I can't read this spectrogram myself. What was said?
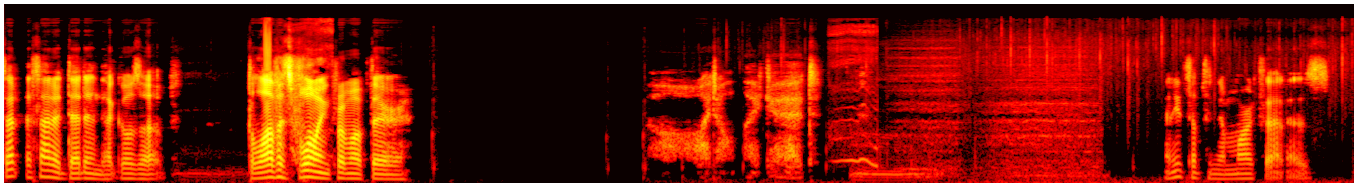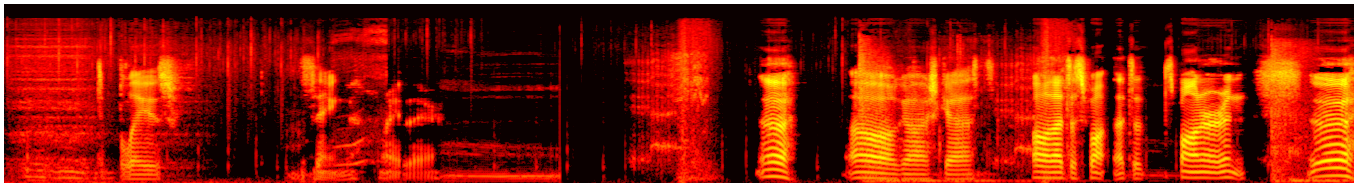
That, that's not a dead end, that goes up. The lava's flowing from up there. Oh, I don't like it. I need something to mark that as the blaze thing right there. Ugh. Oh gosh, ghast. Oh, that's a spawn. That's a spawner, and ugh.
